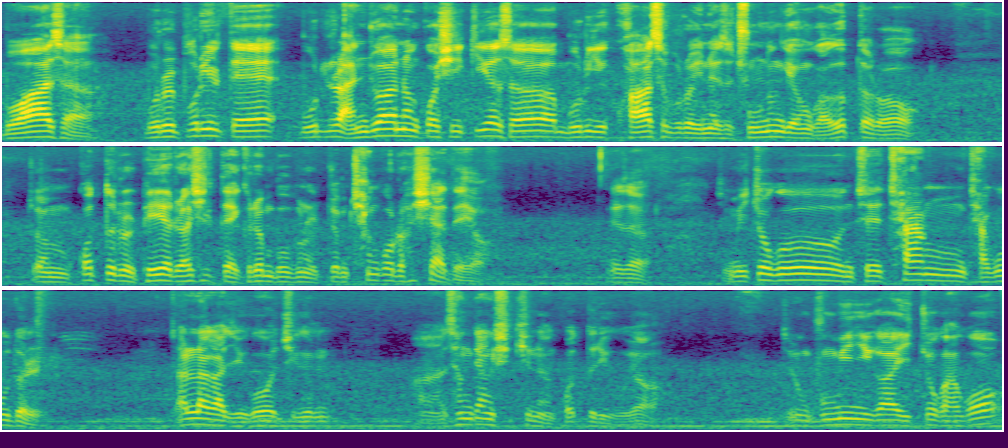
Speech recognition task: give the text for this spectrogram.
모아서 물을 뿌릴 때 물을 안 좋아하는 꽃이 끼어서 물이 과습으로 인해서 죽는 경우가 없도록 좀 꽃들을 배열을 하실 때 그런 부분을 좀 참고를 하셔야 돼요. 그래서 지금 이쪽은 제 창 자구들 잘라가지고 지금 아, 성장시키는 꽃들이고요. 지금 국민이가 이쪽하고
